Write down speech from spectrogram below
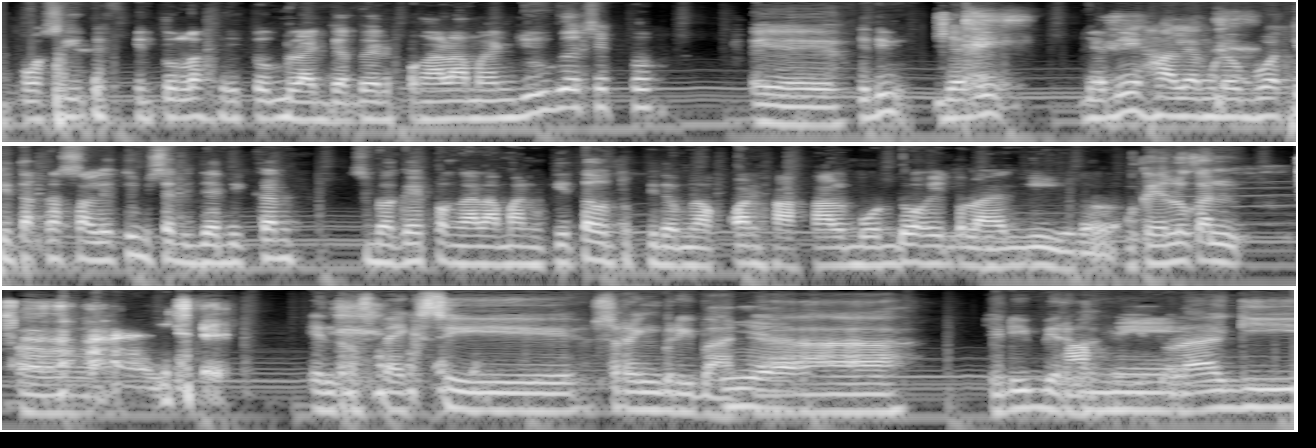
yang positif itulah itu belajar dari pengalaman juga sih tuh Iya, iya. jadi jadi jadi hal yang udah buat kita kesal itu bisa dijadikan sebagai pengalaman kita untuk tidak melakukan hal-hal bodoh itu lagi gitu Oke, lu kan eh, introspeksi, sering beribadah. Jadi biar nggak gitu lagi.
